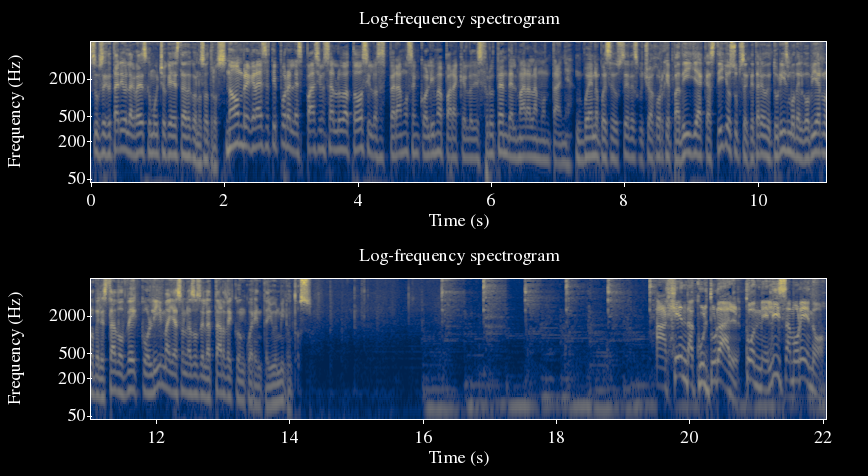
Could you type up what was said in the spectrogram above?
Subsecretario, le agradezco mucho que haya estado con nosotros. No, hombre, gracias a ti por el espacio. Un saludo a todos y los esperamos en Colima para que lo disfruten del mar a la montaña. Bueno, pues usted escuchó a Jorge Padilla Castillo, subsecretario de Turismo del Gobierno del Estado de Colima. Ya son las 2 de la tarde con 41 minutos. Agenda Cultural con Melisa Moreno.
